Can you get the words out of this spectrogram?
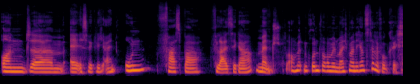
und ähm, er ist wirklich ein unfassbar fleißiger Mensch. Auch mit einem Grund, warum ihn manchmal nicht ans Telefon kriegt.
